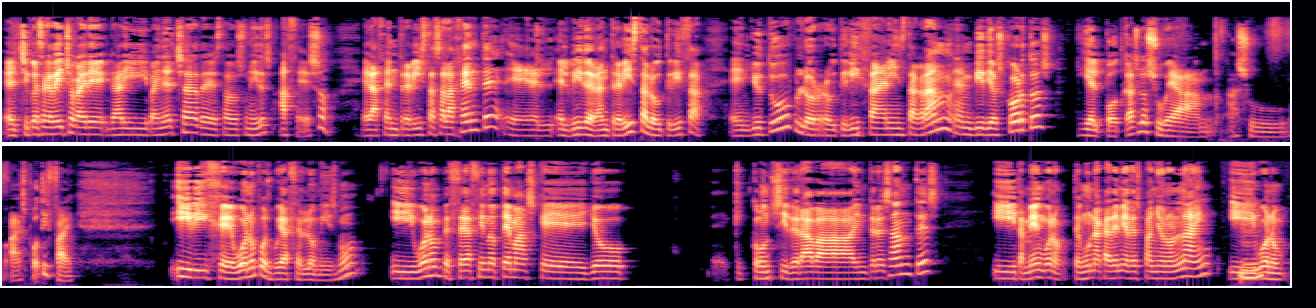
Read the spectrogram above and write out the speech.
el chico este que te he dicho, Gary, Gary Vaynerchuk de Estados Unidos, hace eso. Él hace entrevistas a la gente, el, el vídeo de la entrevista lo utiliza en YouTube, lo reutiliza en Instagram, en vídeos cortos, y el podcast lo sube a, a su, a Spotify. Y dije, bueno, pues voy a hacer lo mismo. Y bueno, empecé haciendo temas que yo eh, que consideraba interesantes. Y también, bueno, tengo una academia de español online y, bueno,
